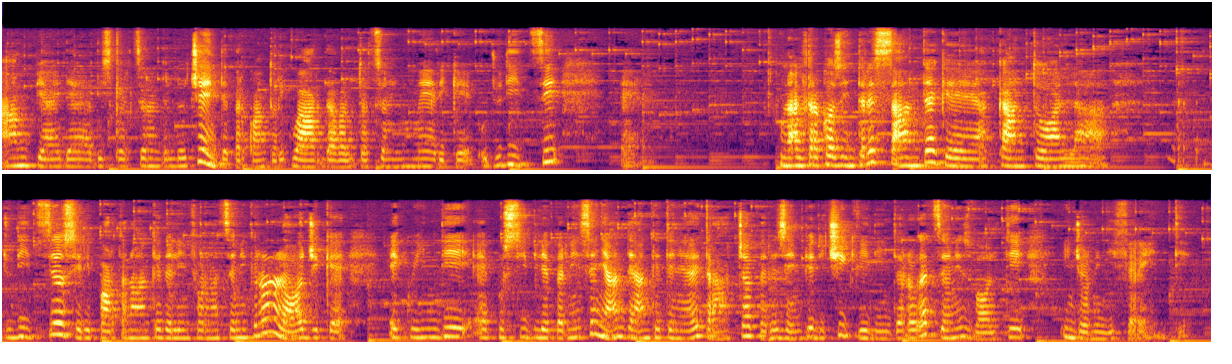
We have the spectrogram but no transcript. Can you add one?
ampia ed è a discrezione del docente per quanto riguarda valutazioni numeriche o giudizi. Eh, un'altra cosa interessante è che accanto al eh, giudizio si riportano anche delle informazioni cronologiche e quindi è possibile per l'insegnante anche tenere traccia per esempio di cicli di interrogazioni svolti in giorni differenti.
